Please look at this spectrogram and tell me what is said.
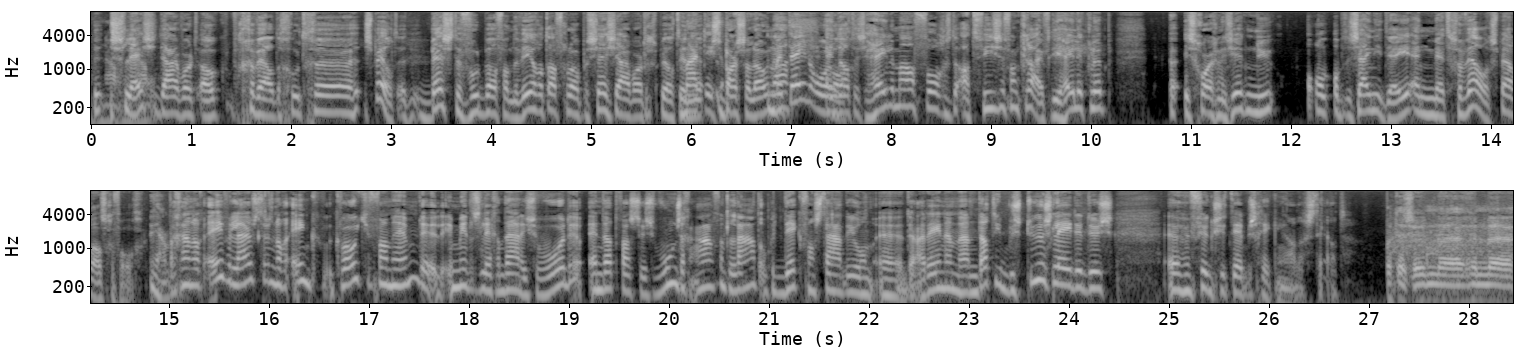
nou slash, daar wordt ook geweldig goed gespeeld. Het beste voetbal van de wereld afgelopen zes jaar wordt gespeeld in Barcelona. Meteen oorlog. En dat is helemaal volgens de adviezen van Cruijff. Die hele club is georganiseerd nu op, op zijn ideeën en met geweldig spel als gevolg. Ja, we gaan nog even luisteren. Nog één quoteje van hem, de, inmiddels legendarische woorden. En dat was dus woensdagavond laat op het dek van stadion uh, de Arena... nadat die bestuursleden dus uh, hun functie ter beschikking hadden gesteld. Dat is hun, uh, hun,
